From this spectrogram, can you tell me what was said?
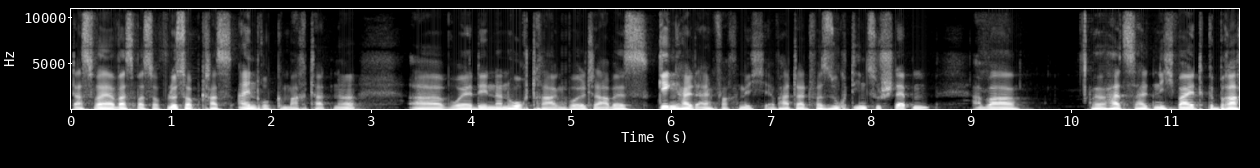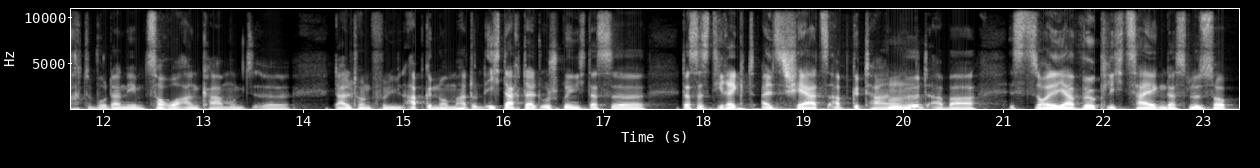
Das war ja was, was auf Lysop krass Eindruck gemacht hat, ne? Äh, wo er den dann hochtragen wollte, aber es ging halt einfach nicht. Er hat halt versucht, ihn zu schleppen, aber äh, hat es halt nicht weit gebracht, wo dann eben Zorro ankam und äh, Dalton für ihn abgenommen hat. Und ich dachte halt ursprünglich, dass, äh, dass es direkt als Scherz abgetan Mhm. wird, aber es soll ja wirklich zeigen, dass Lysop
